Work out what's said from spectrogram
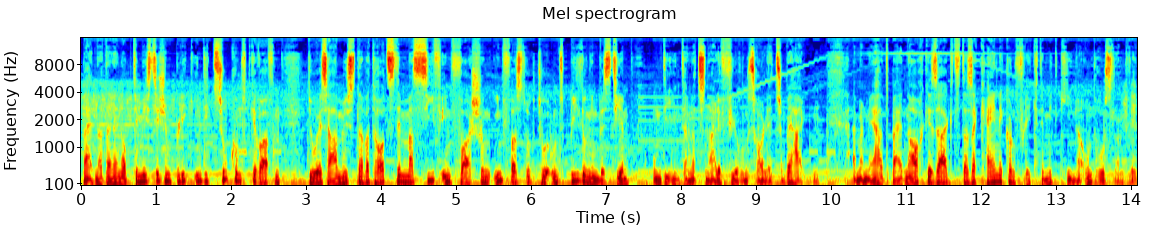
Biden hat einen optimistischen Blick in die Zukunft geworfen. Die USA müssten aber trotzdem massiv in Forschung, Infrastruktur und Bildung investieren, um die internationale Führungsrolle zu behalten. Einmal mehr hat Biden auch gesagt, dass er keine Konflikte mit China und Russland will.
